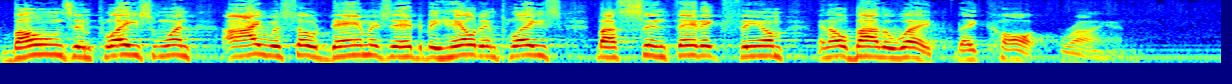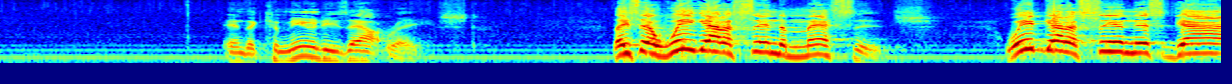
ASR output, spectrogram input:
bones in place. One eye was so damaged they had to be held in place by synthetic film. And oh, by the way, they caught Ryan. And the community's outraged. They said, We got to send a message. We've got to send this guy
